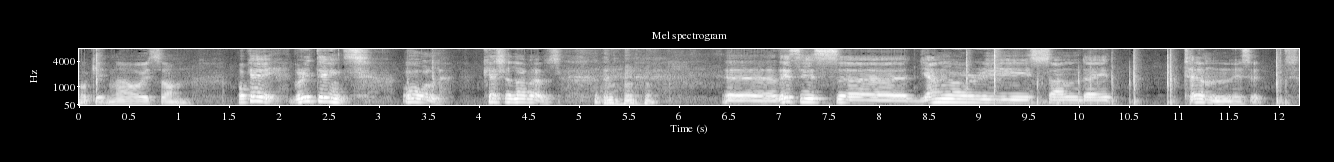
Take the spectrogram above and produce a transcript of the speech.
Okay, now it's on. Okay, greetings all Keshe lovers. uh, this is uh, January Sunday 10, is it?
